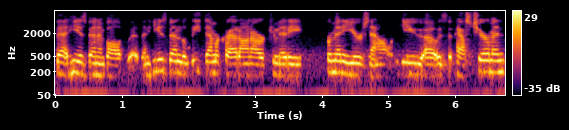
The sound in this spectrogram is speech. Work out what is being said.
that he has been involved with, and he has been the lead Democrat on our committee for many years now. He uh, was the past chairman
